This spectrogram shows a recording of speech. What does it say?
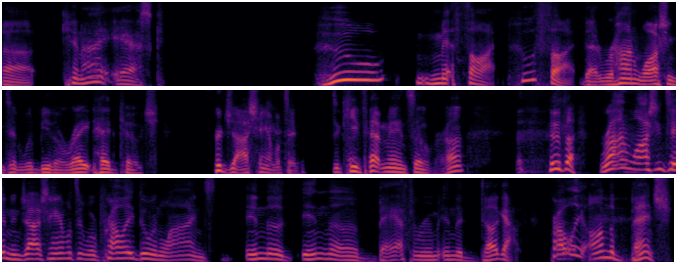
uh, can I ask who thought who thought that Ron Washington would be the right head coach for Josh Hamilton to keep that man sober, huh? Who thought Ron Washington and Josh Hamilton were probably doing lines in the in the bathroom in the dugout, probably on the bench.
